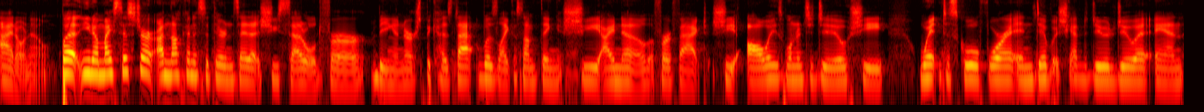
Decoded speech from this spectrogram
I don't know. But, you know, my sister, I'm not going to sit there and say that she settled for being a nurse because that was like something she, I know for a fact, she always wanted to do. She went to school for it and did what she had to do to do it. And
